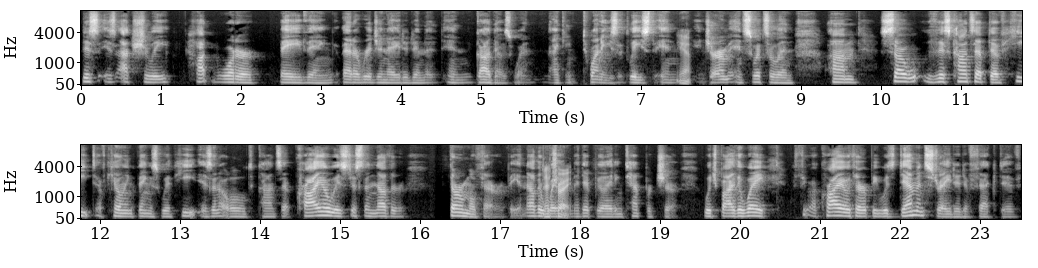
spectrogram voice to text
this is actually hot water bathing that originated in the in God knows when 1920s at least in, yeah. in Germany in Switzerland. Um, so this concept of heat of killing things with heat is an old concept. Cryo is just another thermal therapy, another That's way right. of manipulating temperature. Which, by the way, cryotherapy was demonstrated effective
